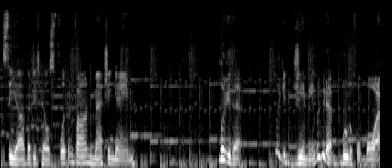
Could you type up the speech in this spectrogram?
it's the uh, VeggieTales Flip and Find matching game. Look at that. Look at Jimmy. Look at that beautiful boy.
